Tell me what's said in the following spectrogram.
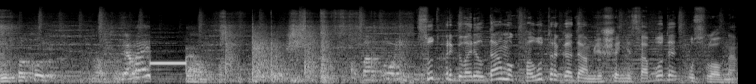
Вы успокойтесь. Давай. Суд приговорил даму к полутора годам лишения свободы условно.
